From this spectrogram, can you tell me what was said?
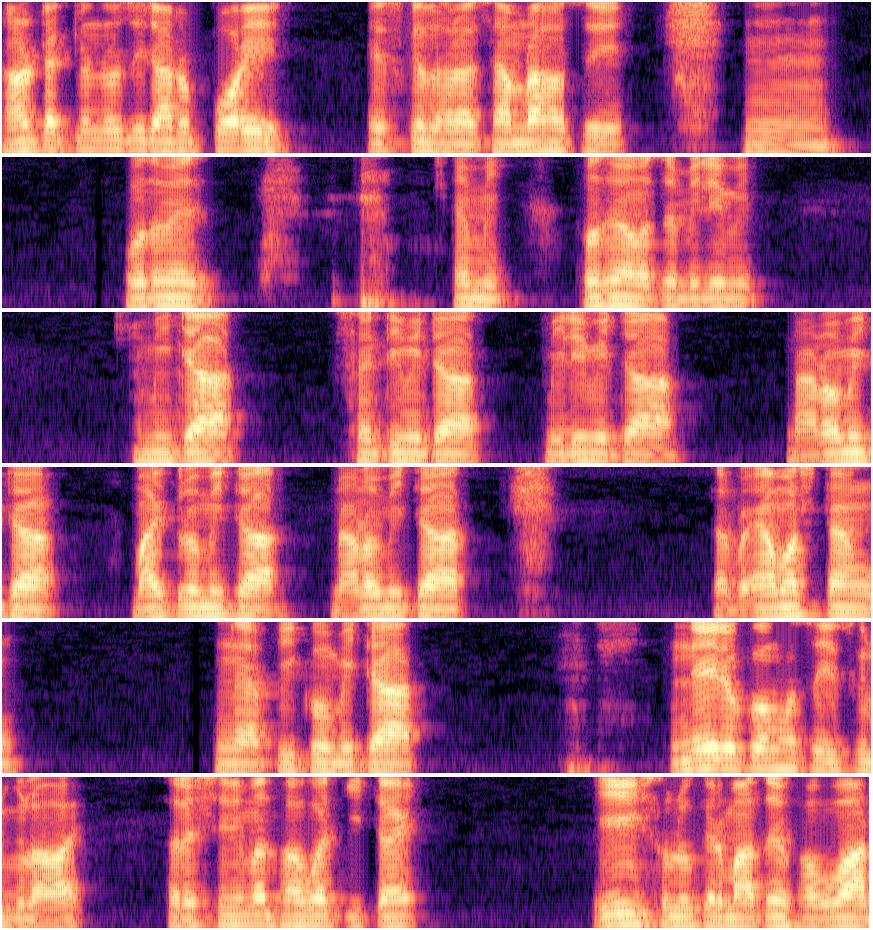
নানো টেকনোলজির আরও পরে স্কেল ধরা আছে। আমরা হচ্ছে প্রথমে প্রথমে হচ্ছে millimetre, centimetre, millimetre nanometre micrometre nanometre তারপর অ্যামাস্টাং পিকোমিটার এইরকম হচ্ছে স্কুলগুলো হয়। তাহলে শ্রীমদ্ ভগবত গীতায় এই শ্লোকের মাধ্যমে ভগবান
